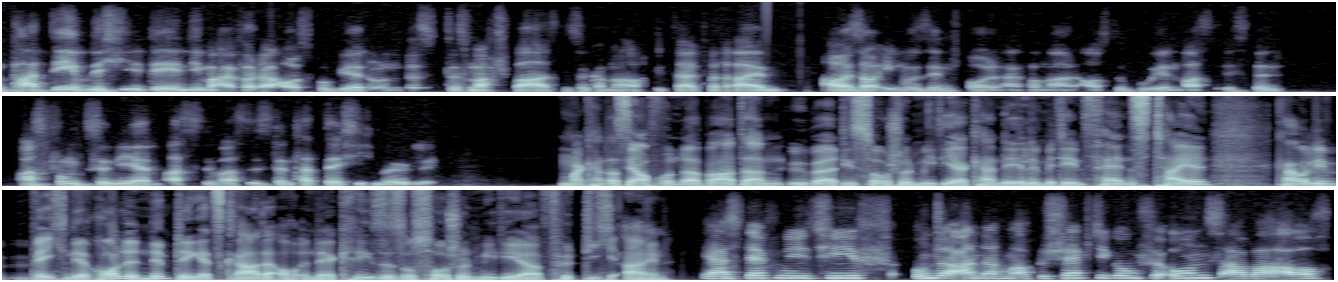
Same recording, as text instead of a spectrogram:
ein paar dämliche Ideen, die man einfach da ausprobiert und das, das macht Spaß und so kann man auch die Zeit vertreiben. Aber es ist auch irgendwo sinnvoll, einfach mal auszuprobieren, was ist denn, was funktioniert, was, was ist denn tatsächlich möglich man kann das ja auch wunderbar dann über die Social-Media-Kanäle mit den Fans teilen. Caroline, welche Rolle nimmt denn jetzt gerade auch in der Krise so Social Media für dich ein? Ja, ist definitiv unter anderem auch Beschäftigung für uns, aber auch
